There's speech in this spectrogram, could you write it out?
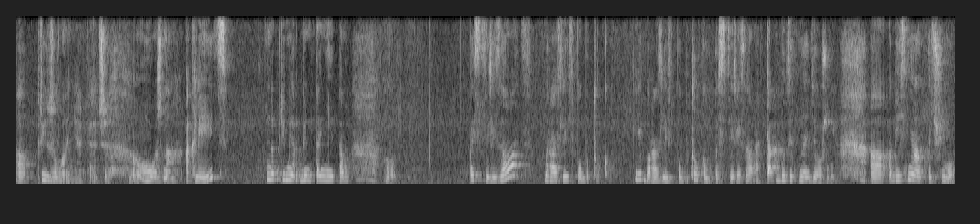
а, при желании, опять же, можно оклеить, например, бентонитом, пастеризовать, разлить по бутылкам либо разлить по бутылкам, пастеризовать. Так будет надежнее. Объясняю почему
